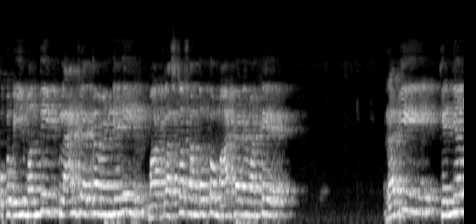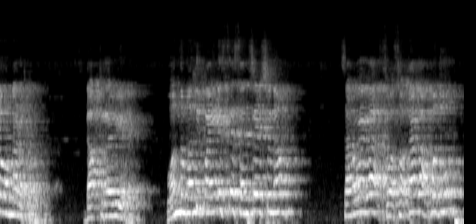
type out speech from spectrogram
ఒక వెయ్యి మంది ప్లాన్ చేద్దామండి అని మా క్లస్టర్స్ అందరితో మాట్లాడామంటే రవి కెన్యాలో ఉన్నాడు అప్పుడు డాక్టర్ రవి గారు. వంద మంది పైన ఇస్తే సెన్సేషన్ సరదాగా స్వతహాగా అవ్వదు.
